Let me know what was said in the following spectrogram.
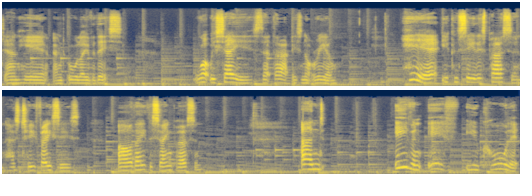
down here and all over this what we say is that that is not real. Here you can see this person has two faces. Are they the same person? And even if you call it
